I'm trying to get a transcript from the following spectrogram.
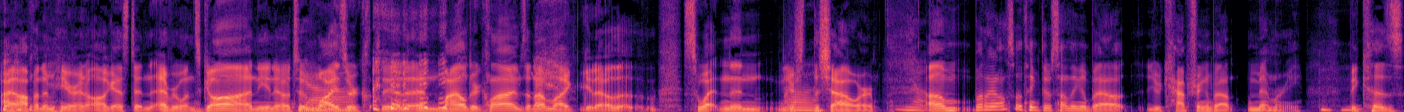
I often am here in August and everyone's gone, you know, to Yeah. wiser and milder climes. And I'm like, you know, sweating in your, Uh, the shower. yeah Um, but I also think there's something about you're capturing about memory Mm-hmm. because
